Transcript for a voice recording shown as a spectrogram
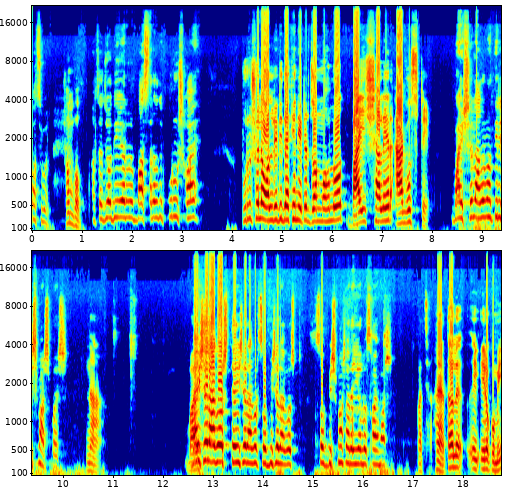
পসিবল সম্ভব। আচ্ছা যদি এর বাচ্চারা যদি পুরুষ হয়? পুরুষ হলে অলরেডি দেখেন এটার জন্ম হলো বাইশ সালের আগস্টে। বাইশ সালে আগের মানে তিরিশ মাস বয়স? না। বাইশের আগস্ট তেইশের আগস্ট চব্বিশের আগস্ট চব্বিশ মাস আর এই হলো ছয় মাস। আচ্ছা হ্যাঁ তাহলে এরকমই।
